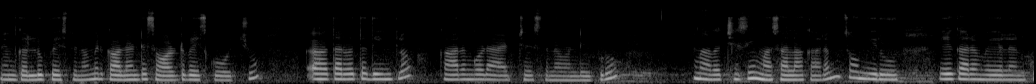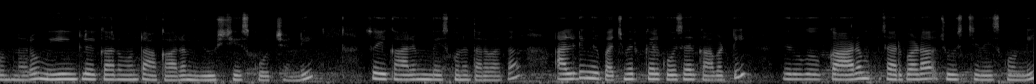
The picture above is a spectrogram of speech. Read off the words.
మేము గల్లుప్పు వేస్తున్నాం. మీరు కావాలంటే సాల్ట్ వేసుకోవచ్చు. తర్వాత దీంట్లో కారం కూడా యాడ్ చేస్తున్నామండి ఇప్పుడు. మాది వచ్చేసి మసాలా కారం. సో మీరు ఏ కారం వేయాలనుకుంటున్నారో మీ ఇంట్లో ఏ కారం ఉంటే ఆ కారం యూస్ చేసుకోవచ్చండి. సో ఈ కారం వేసుకున్న తర్వాత ఆల్రెడీ మీరు పచ్చిమిరపకాయలు కోసారు కాబట్టి మీరు కారం సరిపడా చూసి వేసుకోండి.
